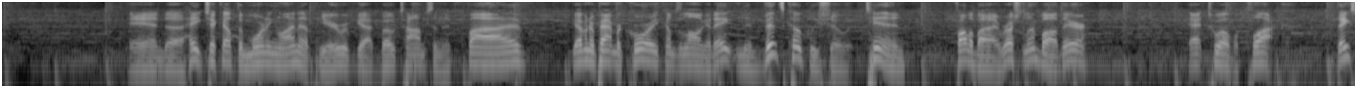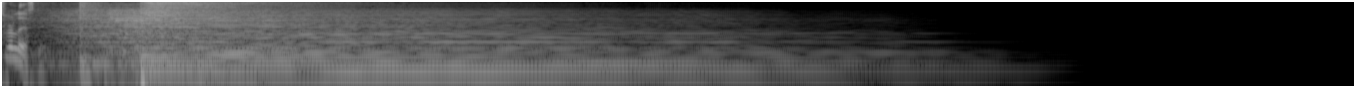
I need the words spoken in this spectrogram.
And uh, hey, check out the morning lineup here. We've got Bo Thompson at 5. Governor Pat McCrory comes along at 8. And then Vince Coakley Show at 10, followed by Rush Limbaugh there at 12 o'clock. Thanks for listening.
